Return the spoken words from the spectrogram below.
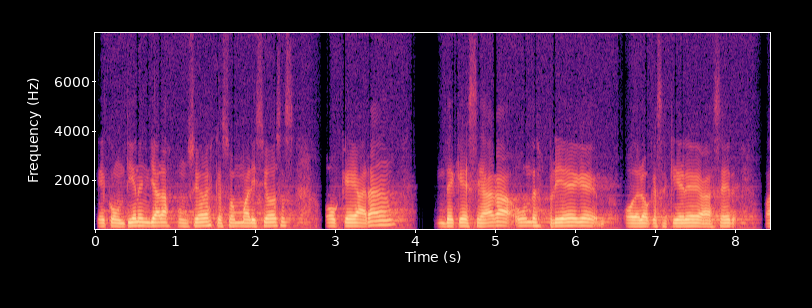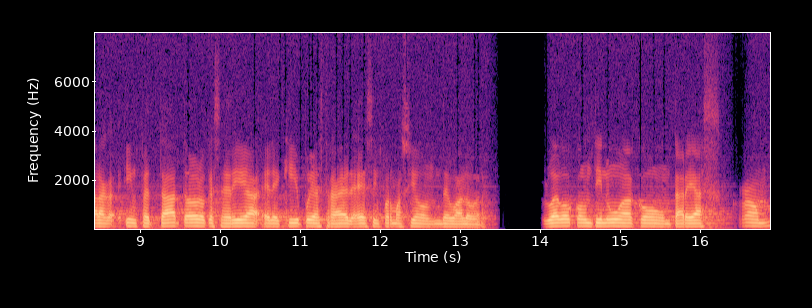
que contienen ya las funciones que son maliciosas o que harán de que se haga un despliegue o de lo que se quiere hacer para infectar todo lo que sería el equipo y extraer esa información de valor. Luego continúa con tareas Chrome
